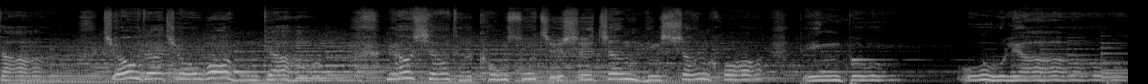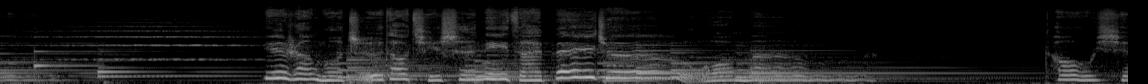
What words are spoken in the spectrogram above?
到，旧的就忘掉。渺小的控诉，只是证明生活并不无聊。别让我知道，其实你在背着我们偷笑。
